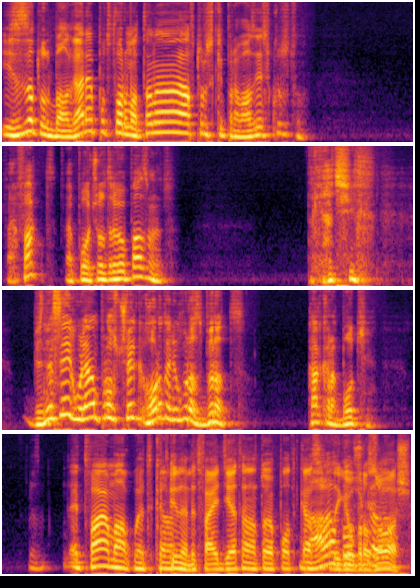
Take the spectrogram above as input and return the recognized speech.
излизат от България под формата на авторски права за изкуство. Това е факт. Това е повече от здравеопазването. Така че бизнесът е голям, просто човек, хората не го разбират. Как работи. Е, това е малко е така. И нали, това е идеята на този подкаст, да, да ги образоваш.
